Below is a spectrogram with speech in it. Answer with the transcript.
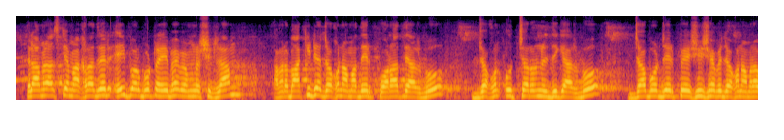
তাহলে আমরা আজকে মাখরাজের এই পর্বটা এইভাবে আমরা শিখলাম। আমরা বাকিটা যখন আমাদের পড়াতে আসব, যখন উচ্চারণের দিকে আসব, জবরজের পেশ হিসেবে যখন আমরা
